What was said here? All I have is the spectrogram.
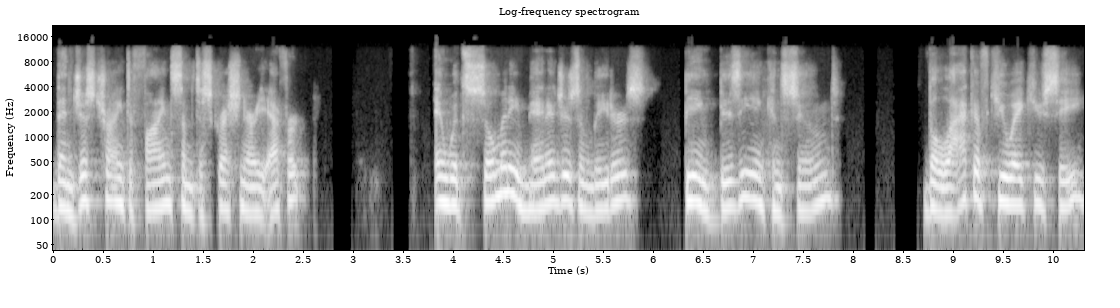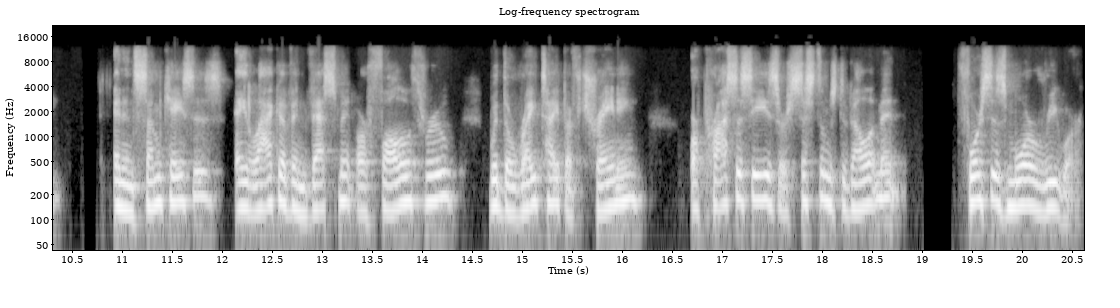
than just trying to find some discretionary effort. And with so many managers and leaders being busy and consumed, the lack of QAQC, and in some cases, a lack of investment or follow through with the right type of training or processes or systems development forces more rework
